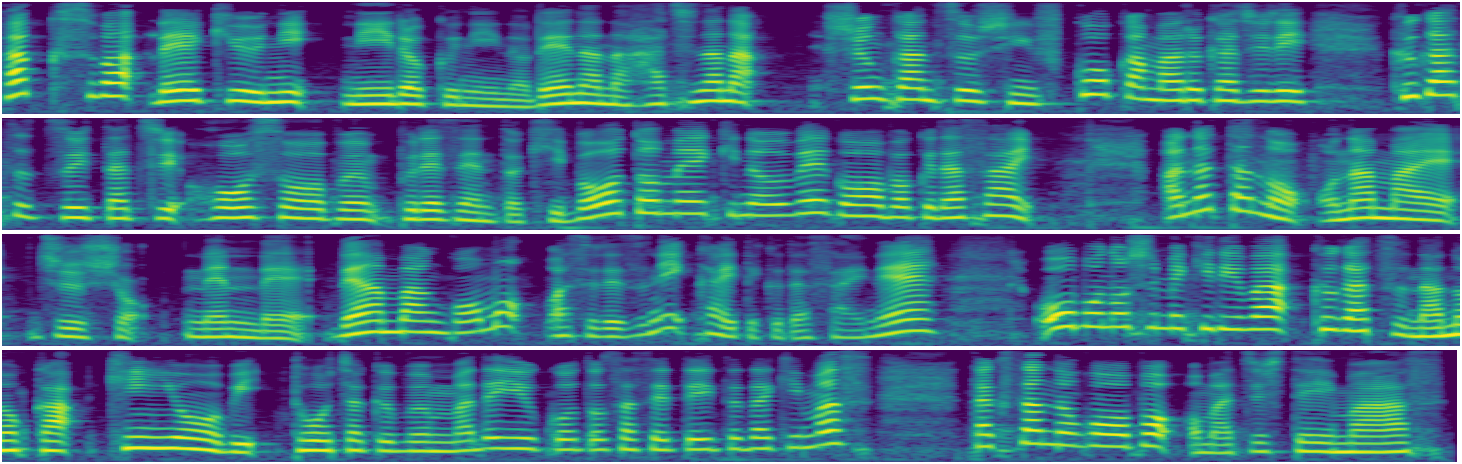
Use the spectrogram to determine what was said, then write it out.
ファックスは092-262-0787瞬間通信福岡丸かじり9月1日放送分プレゼント希望と明記の上ご応募ください。あなたのお名前、住所、年齢、電話番号も忘れずに書いてくださいね。応募の締め切りは9月7日金曜日到着分まで有効とさせていただきます。たくさんのご応募お待ちしています。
